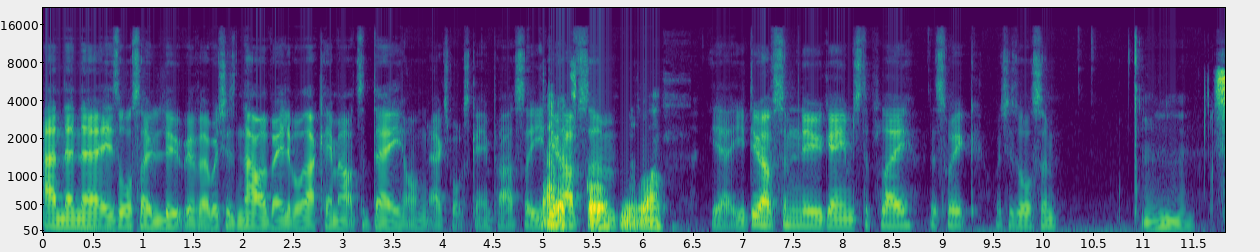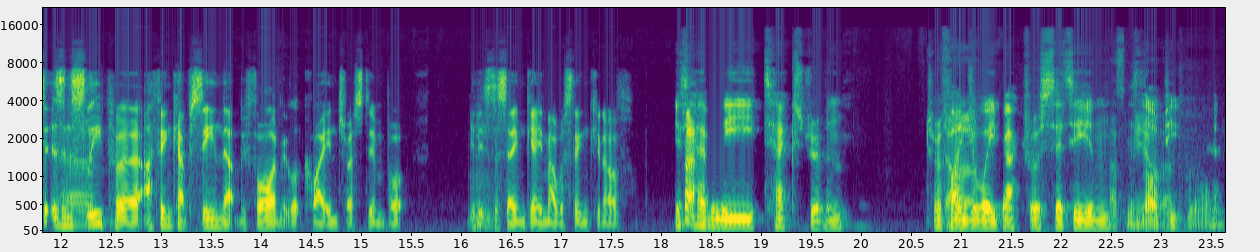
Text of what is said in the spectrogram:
And then there is also Loot River, which is now available. That came out today on Xbox Game Pass. So you that do have cool some, as well. Yeah, you do have some new games to play this week, which is awesome. Citizen Um, Sleeper, I think I've seen that before and it looked quite interesting, but if Mm. it's the same game I was thinking of. It's Huh. heavily text driven. Trying to find Oh. your way back to a city, and there's a lot of people there.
